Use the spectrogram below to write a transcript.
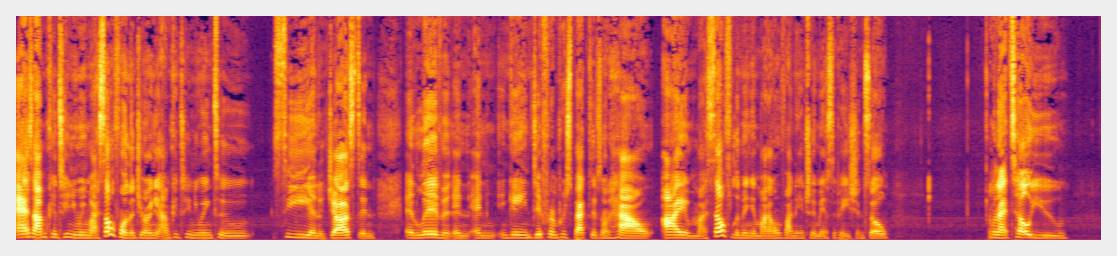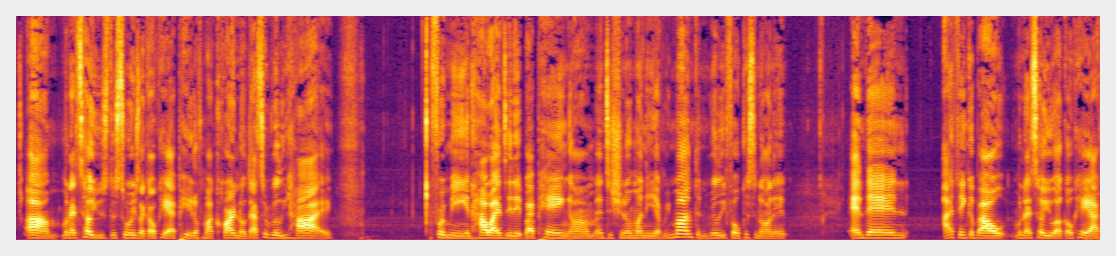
As I'm continuing myself on the journey, I'm continuing to see and adjust and and live and, and, and gain different perspectives on how I am myself living in my own financial emancipation. So when I tell you um, when I tell you the stories like, okay, I paid off my car note, that's a really high for me and how I did it by paying um, additional money every month and really focusing on it. And then I think about when I tell you like, okay, I,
